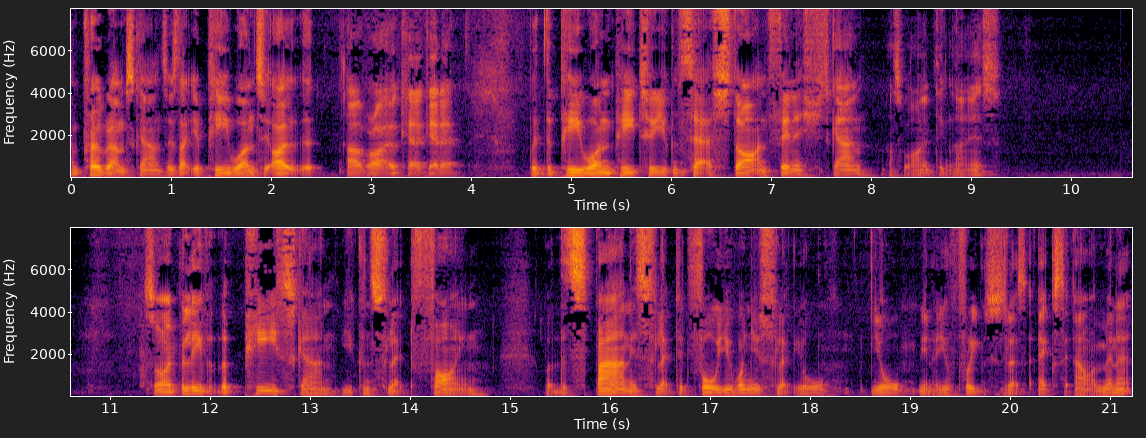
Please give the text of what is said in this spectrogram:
And program scans, is that your P1? So I, uh, oh, right, okay, I get it. With the P1, P2, you can set a start and finish scan. That's what I think that is. So I believe that the P scan, you can select fine, but the span is selected for you when you select your, your you know, your frequencies. Let's exit out a minute.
